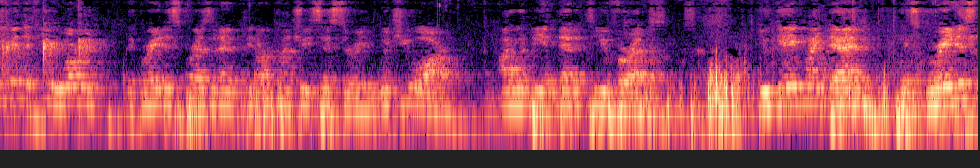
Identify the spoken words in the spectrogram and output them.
Even if you weren't the greatest president in our country's history, which you are, I would be indebted to you forever. You gave my dad his greatest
